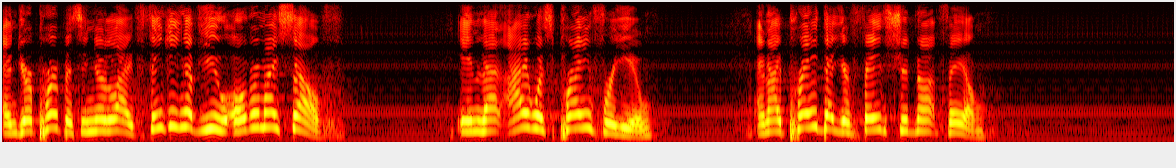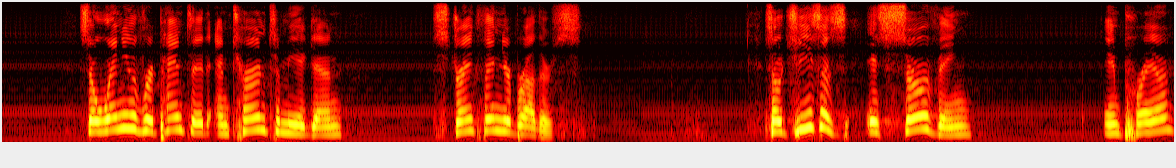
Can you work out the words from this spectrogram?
and your purpose in your life, thinking of you over myself, in that I was praying for you, and I prayed that your faith should not fail. So when you've repented and turned to me again, strengthen your brothers. So Jesus is serving in prayer,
